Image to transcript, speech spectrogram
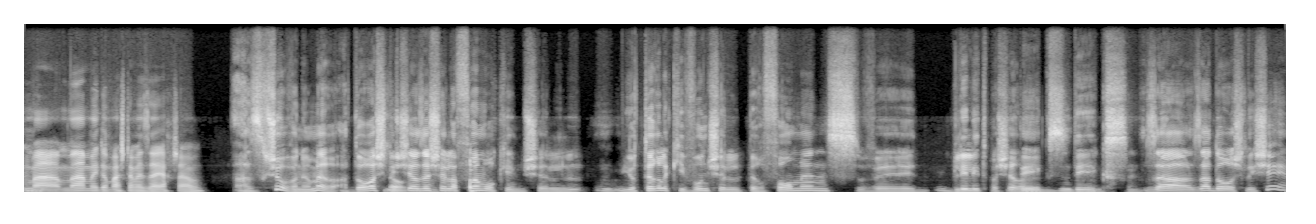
מה המגמה שאתה מזהה עכשיו? אז שוב, אני אומר, הדור השלישי לא. הזה של הפרמורקים, של יותר לכיוון של פרפורמנס, ובלי להתפשר על DX, DX. כן. זה זה הדור השלישי,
